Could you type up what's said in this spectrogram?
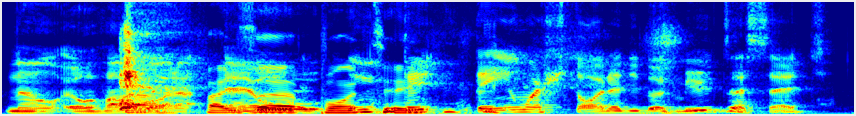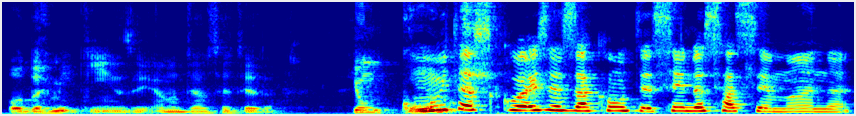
Não, eu vou falar agora. Faz é a o- ponte um- aí. tem, tem uma história de 2017 ou 2015, eu não tenho certeza. Que um coach. Muitas coisas acontecendo essa semana.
